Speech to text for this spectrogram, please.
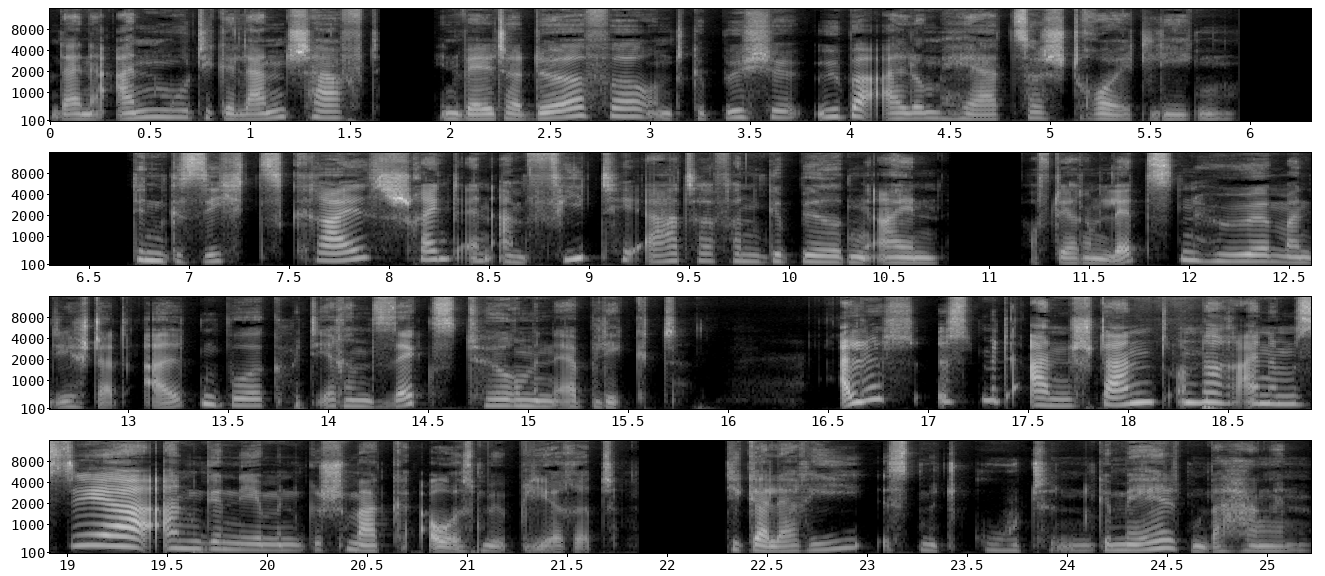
und eine anmutige Landschaft, in welcher Dörfer und Gebüsche überall umher zerstreut liegen. Den Gesichtskreis schränkt ein Amphitheater von Gebirgen ein, auf deren letzten Höhe man die Stadt Altenburg mit ihren sechs Türmen erblickt. Alles ist mit Anstand und nach einem sehr angenehmen Geschmack ausmöbliert. Die Galerie ist mit guten Gemälden behangen.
